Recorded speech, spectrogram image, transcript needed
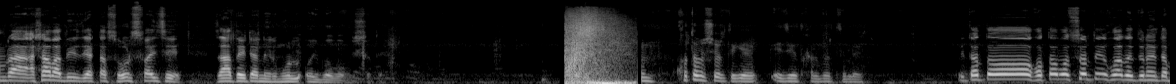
আমরা আশাবাদী যে একটা সোর্স পাইছে যাতে এটা নির্মূল হইব ভবিষ্যতে। কত বছর থেকে এই যে খারবার চলে? এটা তো কত বছর থেকে খোয়া যাইতো না এটা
